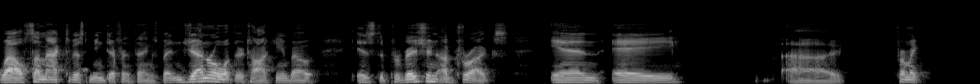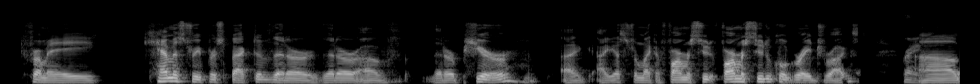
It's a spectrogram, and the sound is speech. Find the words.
well, some activists mean different things, but in general, what they're talking about is the provision of drugs in a uh, from a from a chemistry perspective that are that are of that are pure, I, I guess from like a pharmaceutical pharmaceutical grade drugs, right? Um,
